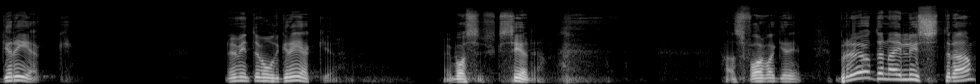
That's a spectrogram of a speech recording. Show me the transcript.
grek. Nu är vi inte emot greker. Vi bara ser det. Hans far var grek. Bröderna i Lystra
